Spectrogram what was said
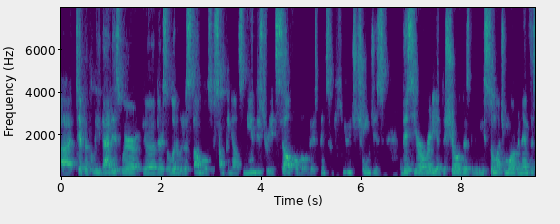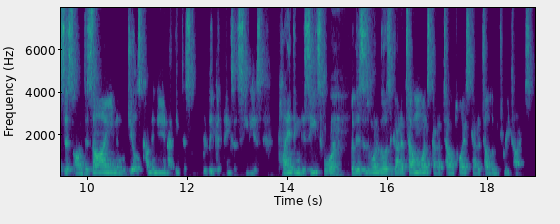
Uh, typically, that is where uh, there's a little bit of stumbles or something else in the industry itself. Although there's been some huge changes this year already at the show, there's going to be so much more of an emphasis on design. And with Jill's coming in, I think there's some really good things that CEDIA is planting the seeds for. But this is one of those that got to tell them once, got to tell them twice, got to tell them three times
